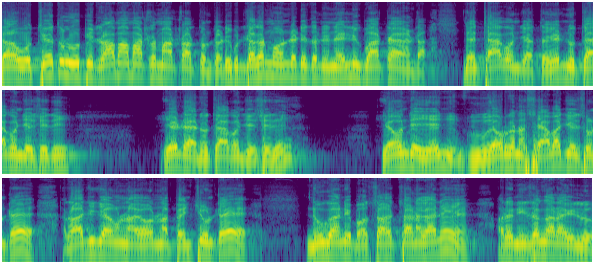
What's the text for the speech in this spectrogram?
చాలా ఓ చేతులు ఊపి డ్రామా మాటలు మాట్లాడుతుంటాడు. ఇప్పుడు జగన్మోహన్ రెడ్డితో నేను వెళ్ళి మాట్లాడంట నేను త్యాగం చేస్తా. ఏంటి నువ్వు త్యాగం చేసేది? ఏంటా నువ్వు త్యాగం చేసేది? ఏముంది? ఏం నువ్వు ఎవరికైనా సేవ చేసి ఉంటే రాజకీయం ఎవరన్నా పెంచి ఉంటే నువ్వు కానీ బొత్స హత్యాన కానీ అరే నిజంగా రా ఇల్లు.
